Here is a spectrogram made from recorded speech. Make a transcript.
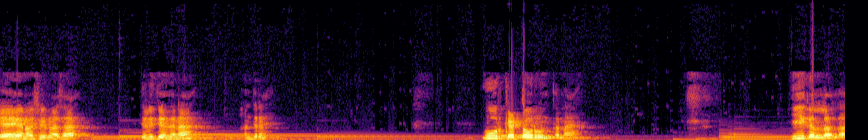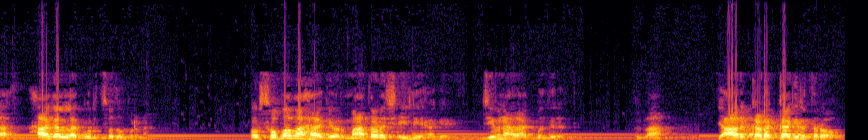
ಏ, ಏನೋ ಶ್ರೀನಿವಾಸ? ತಿಂಡಿ ತಿಂದೇನಾ? ಅಂದ್ರೆ? ಊರ್ ಕೆಟ್ಟವರು ಅಂತಾನೆ? ಈಗಲ್ಲಲ್ಲ, ಹಾಗಲ್ಲ ಗುರುತಿಸೋದೊಬ್ರನ್ನ ಅವ್ರ ಸ್ವಭಾವ ಹಾಗೆ, ಅವ್ರು ಮಾತಾಡೋ ಶೈಲಿ ಹಾಗೆ ಜೀವನ ಆಗಿ ಬಂದಿರುತ್ತೆ, ಅಲ್ವಾ? ಯಾರು ಖಡಕ್ಕಾಗಿರ್ತಾರೋ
